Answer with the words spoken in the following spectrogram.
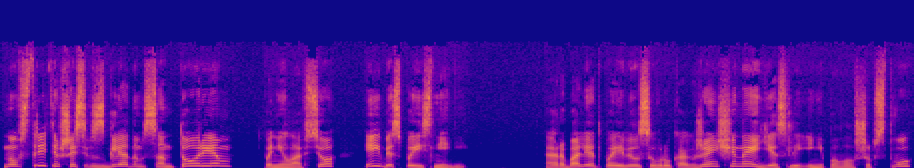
но, встретившись взглядом с Санторием, поняла все и без пояснений. Арбалет появился в руках женщины, если и не по волшебству,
